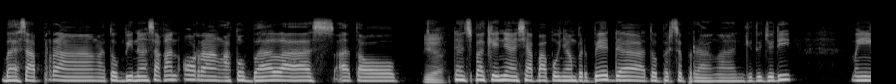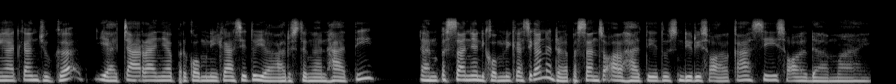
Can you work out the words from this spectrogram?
Bahasa perang atau binasakan orang atau balas atau Ya, dan sebagainya siapa pun yang berbeda atau berseberangan gitu. Jadi mengingatkan juga ya caranya berkomunikasi itu ya harus dengan hati dan pesan yang dikomunikasikan adalah pesan soal hati itu sendiri soal kasih, soal damai.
